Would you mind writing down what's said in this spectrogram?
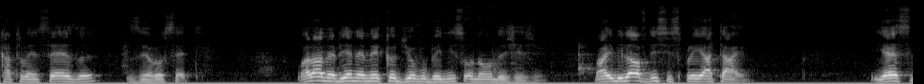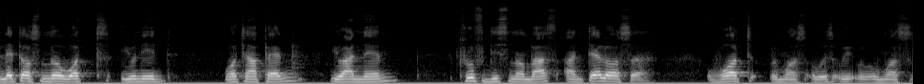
96 07. Voilà, mes bien-aimés, que Dieu vous bénisse au nom de Jésus. My beloved, this is prayer time. Yes, let us know what you need, what happened, your name, proof these numbers, and tell us uh, what we must, we, we must,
